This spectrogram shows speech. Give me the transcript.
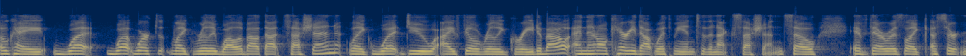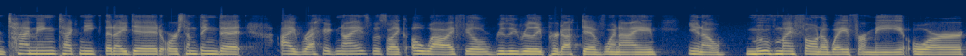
okay, what what worked like really well about that session? Like what do I feel really great about? And then I'll carry that with me into the next session. So if there was like a certain timing technique that I did or something that I recognized was like, oh wow, I feel really, really productive when I, you know, move my phone away from me or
